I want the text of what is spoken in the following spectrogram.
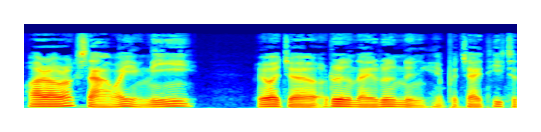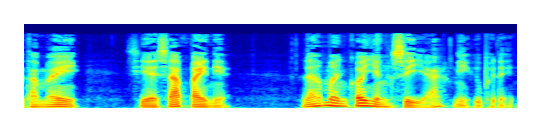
พอเรารักษาไว้อย่างนี้ ไม่ว่าจะเรื่องใดเรื่องหนึ่งเหตุปัจจัยที่จะทำให้เสียทรัพย์ไปเนี่ย แล้วมันก็ยังเสียนี่คือประเด็น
